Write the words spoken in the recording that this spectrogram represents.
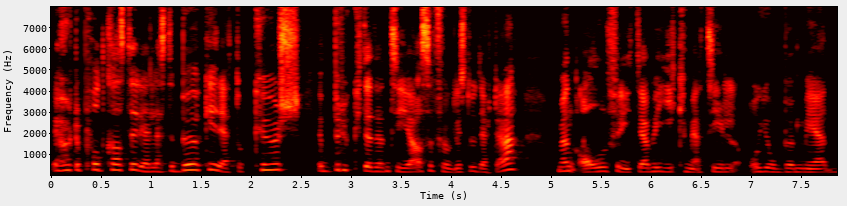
jeg hørte podkaster, jeg leste bøker, jeg tok kurs. Jeg brukte den tida. Selvfølgelig studerte jeg, men all fritida mi gikk med til å jobbe med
